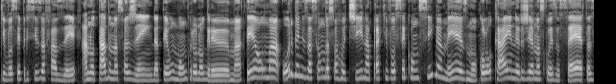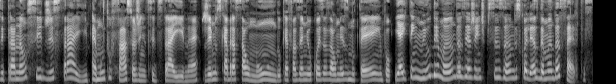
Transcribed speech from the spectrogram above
que você precisa fazer anotado na sua agenda, ter um bom cronograma, ter uma organização da sua rotina para que você consiga mesmo colocar energia nas coisas certas e para não se distrair. É muito fácil a gente se distrair, né? Gêmeos quer abraçar o mundo, quer fazer mil coisas ao mesmo tempo, e aí tem mil demandas e a gente precisando escolher as demandas certas.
